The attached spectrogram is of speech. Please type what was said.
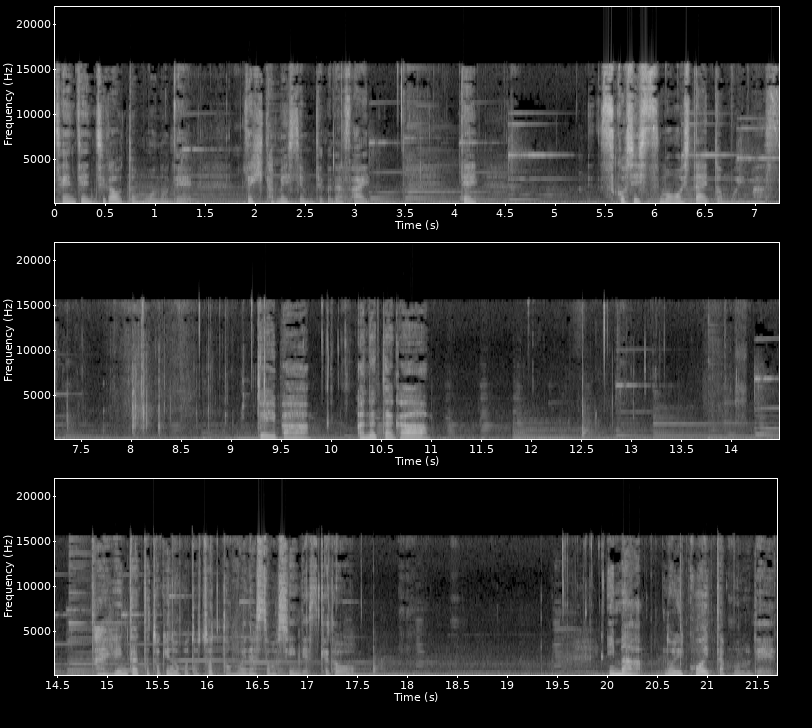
全然違うと思うので是非試してみてください。で少し質問をしたいと思います。例えばあなたが大変だった時のことちょっと思い出してほしいんですけど今乗り越えたもので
